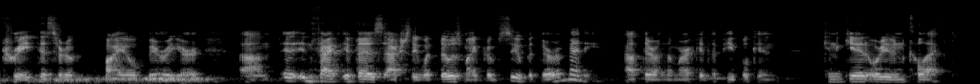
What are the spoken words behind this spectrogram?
create this sort of bio barrier. Um, in, fact, if that is actually what those microbes do, but there are many out there on the market that people can can get or even collect.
